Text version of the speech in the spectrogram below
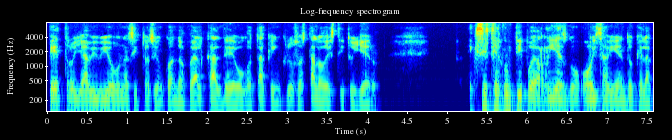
Petro ya vivió una situación cuando fue alcalde de Bogotá que incluso hasta lo destituyeron ¿Existe algún tipo de riesgo hoy sabiendo que la,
